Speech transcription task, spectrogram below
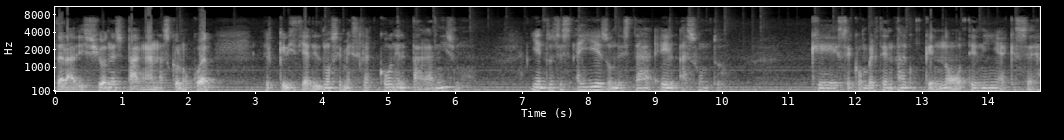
tradiciones paganas, con lo cual el cristianismo se mezcla con el paganismo. Y entonces ahí es donde está el asunto, que se convierte en algo que no tenía que ser.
